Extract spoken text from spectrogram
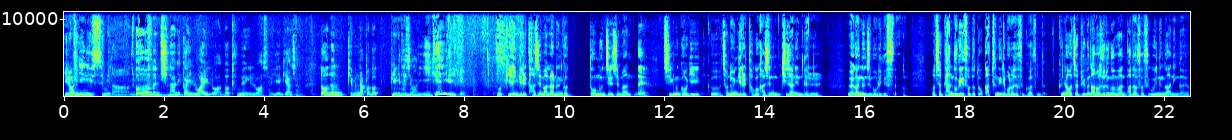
이런 일이 있습니다. 너는 친하니까 일로 와 일로 와. 너 두 명 일로 와서 얘기하자. 너는 기분 나빠. 너 비행기 타지 마. 이게 이게 뭐 비행기를 타지 말라는 것도 문제지만 네. 지금은 거기 그 전용기를 타고 가신 기자님들 왜 갔는지 모르겠어요. 어차피 한국에 있어도 똑같은 일이 벌어졌을 것 같습니다. 그냥 어차피 그 나눠주는 것만 받아서 쓰고 있는 거 아닌가요?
